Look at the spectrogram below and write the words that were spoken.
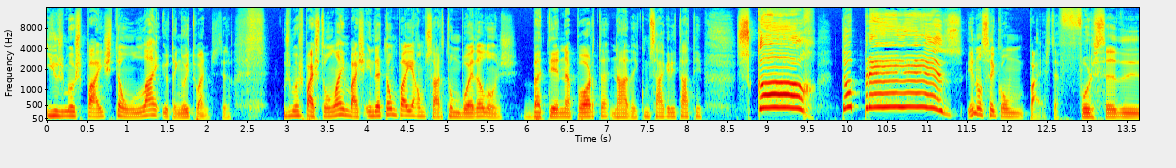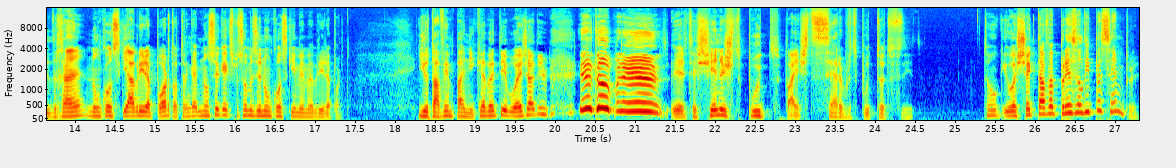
E os meus pais estão lá. Eu tenho 8 anos. Os meus pais estão lá embaixo, ainda estão para ir almoçar, estão bué de longe. Bater na porta, nada. E começar a gritar tipo: Socorro! Estou preso! Eu não sei como, pá, esta força de, de rã, não conseguia abrir a porta, ou tranquei não sei o que é que se passou, mas eu não conseguia mesmo abrir a porta. E eu estava em pânico, a bater boé, já tipo, eu estou preso! Estas cenas de puto, pá, este cérebro de puto todo fedido. Então eu achei que estava preso ali para sempre.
